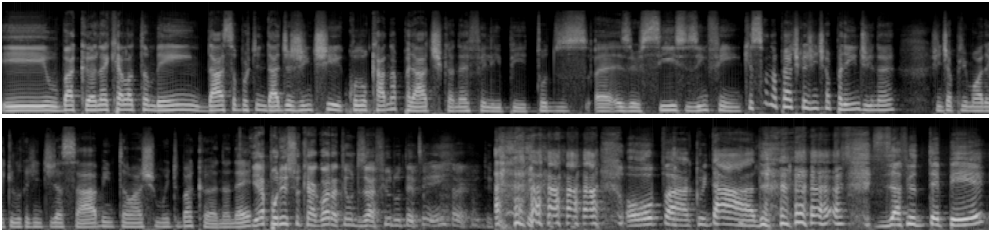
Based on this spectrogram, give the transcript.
E o bacana é que ela também dá essa oportunidade de a gente colocar na prática, né, Felipe? Todos os é, exercícios, enfim. Que só na prática a gente aprende, né? A gente aprimora aquilo que a gente já sabe. Então acho muito bacana, né? E é por isso que agora tem um desafio do TP. Entra aqui o TP. Opa, cuidado. desafio do TP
